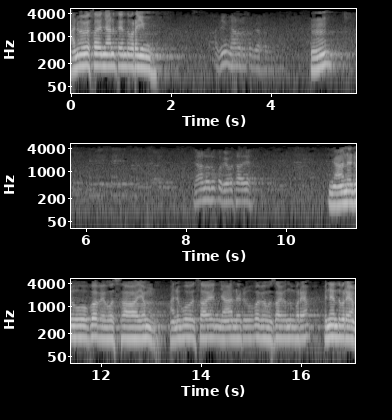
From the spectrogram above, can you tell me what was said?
അനുവ്യവസായ ജ്ഞാനത്തെ എന്ത് പറയും? ജ്ഞാനരൂപ വ്യവസായ അനുഭവസായ ജ്ഞാനരൂപ വ്യവസായം എന്നും പറയാം. പിന്നെ എന്ത് പറയാം?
